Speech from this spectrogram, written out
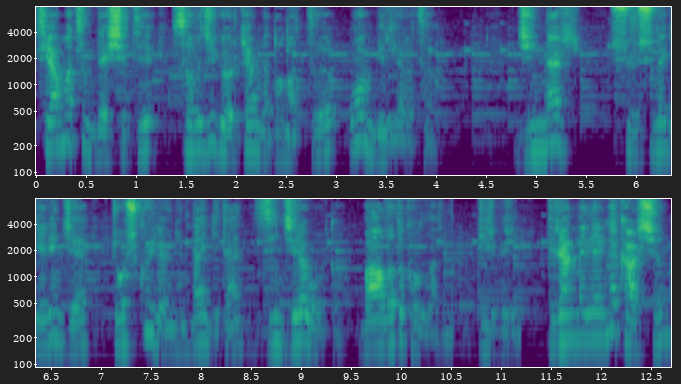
Tiamat'ın dehşeti salıcı görkemle donattığı 11 yaratığa. Cinler sürüsüne gelince coşkuyla önünden giden zincire vurdu. Bağladı kollarını birbirine. Direnmelerine karşın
